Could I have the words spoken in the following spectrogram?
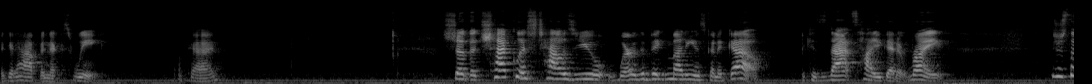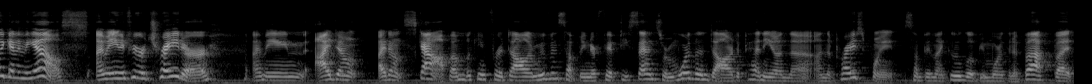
It could happen next week. Okay? So the checklist tells you where the big money is going to go because that's how you get it right. Just like anything else. I mean, if you're a trader, I mean, I don't I don't scalp. I'm looking for a dollar moving something or 50 cents or more than a dollar depending on the on the price point. Something like Google would be more than a buck, but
